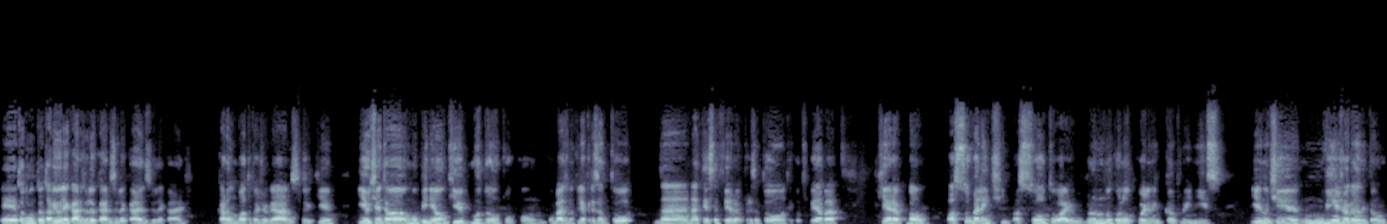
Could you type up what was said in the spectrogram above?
É, todo mundo perguntava, e o Lecaros, o Lecaros, o Lecaros, o Lecaros. O cara não bota para jogar, não sei o quê. E eu tinha até uma, uma, opinião que mudou um pouco com, com base no que ele apresentou na, na terça-feira. Apresentou ontem contra o Cuiabá. Que era, bom, passou o Valentim, passou o Autuário, o Bruno não colocou ele em campo no início. E ele não, tinha, não vinha jogando. Então,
